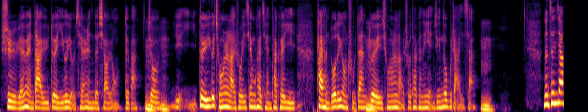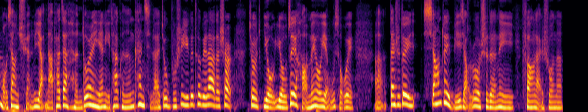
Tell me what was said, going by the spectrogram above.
是远远大于对一个有钱人的效用，对吧？就也对于一个穷人来说，一千块钱他可以派很多的用处，但对穷人来说，他可能眼睛都不眨一下。嗯。那增加某项权利啊，哪怕在很多人眼里，它可能看起来就不是一个特别大的事儿，就有有最好，没有也无所谓啊。但是对相对比较弱势的那一方来说呢，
